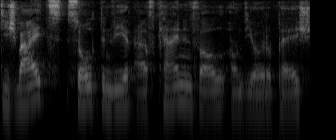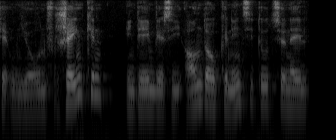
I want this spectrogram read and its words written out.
Die Schweiz sollten wir auf keinen Fall an die Europäische Union verschenken, indem wir sie andocken institutionell.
